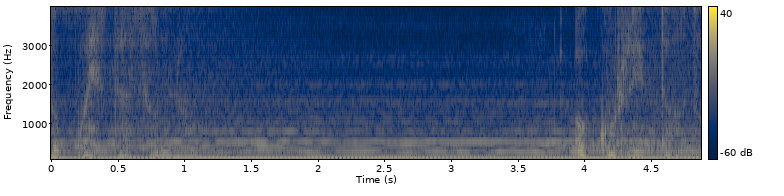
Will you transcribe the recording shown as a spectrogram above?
supuestas o no, ocurre todo.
